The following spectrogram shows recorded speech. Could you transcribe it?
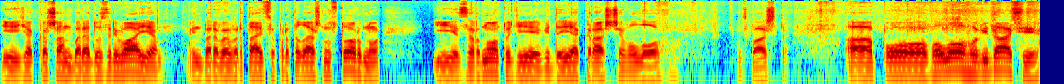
І як кашан бере дозріває, він бере вивертається в протилежну сторону, і зерно тоді віддає краще вологу. Ось бачите. А по вологу віддачі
